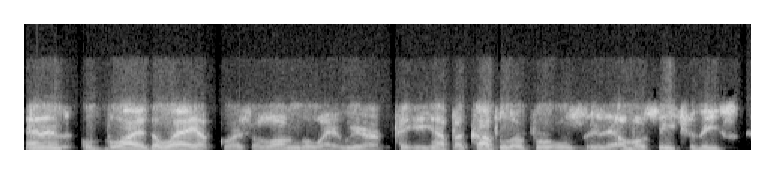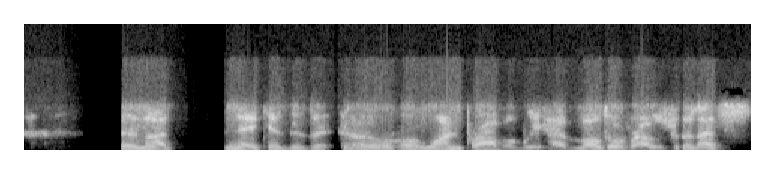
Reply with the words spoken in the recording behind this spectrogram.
And in, boy, the way, of course, along the way, we are picking up a couple of rules in almost each of these. They're not naked or one problem. We have multiple problems because that's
